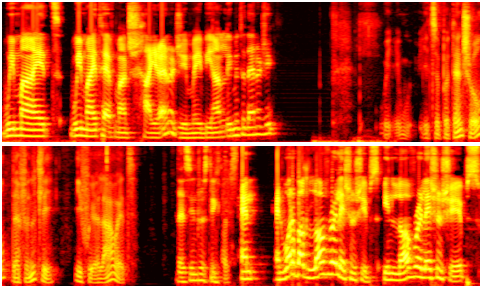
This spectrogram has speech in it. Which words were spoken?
we might we might have much higher energy maybe unlimited energy it's a potential definitely if we allow it that's interesting and and what about love relationships? In love relationships,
